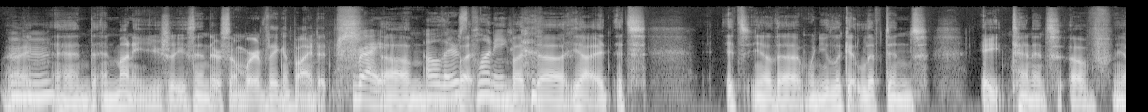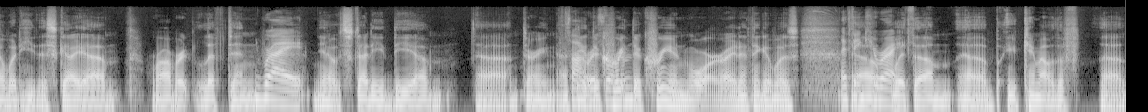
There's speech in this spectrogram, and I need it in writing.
right? Mm-hmm. And and money usually is in there somewhere if they can find it. Right. oh, there's Um, but, plenty. But uh, yeah, it, it's it's you know the when you look at Lifton's eight tenets of you know what he this guy um, Robert Lifton Right. you know studied the um, uh, during I Thought think the, Kore- the Korean War right I think it was I think uh, you're right. with um uh, he came out with a, uh,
